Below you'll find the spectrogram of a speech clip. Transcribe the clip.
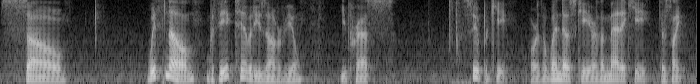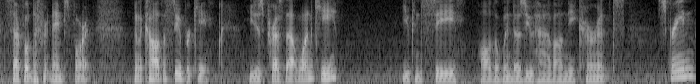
So with GNOME, with the activities overview, you press super key or the Windows key or the meta key. There's like several different names for it. I'm going to call it the super key. You just press that one key. You can see all the windows you have on the current screen.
